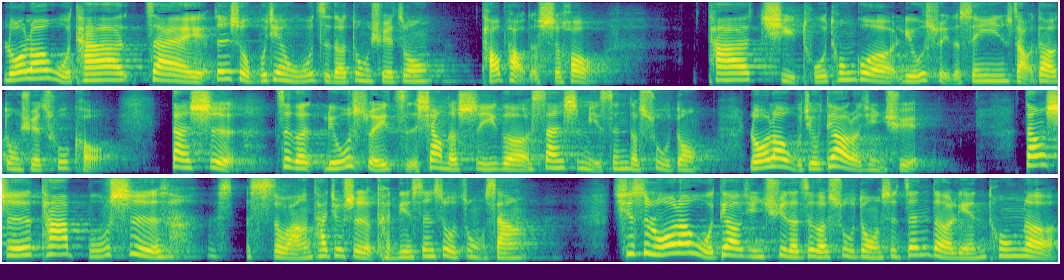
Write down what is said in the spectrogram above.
罗老五他在伸手不见五指的洞穴中逃跑的时候，他企图通过流水的声音找到洞穴出口。但是这个流水指向的是一个三十米深的树洞，罗老五就掉了进去。当时他不是死亡，他就是肯定身受重伤。其实罗老五掉进去的这个树洞是真的连通了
